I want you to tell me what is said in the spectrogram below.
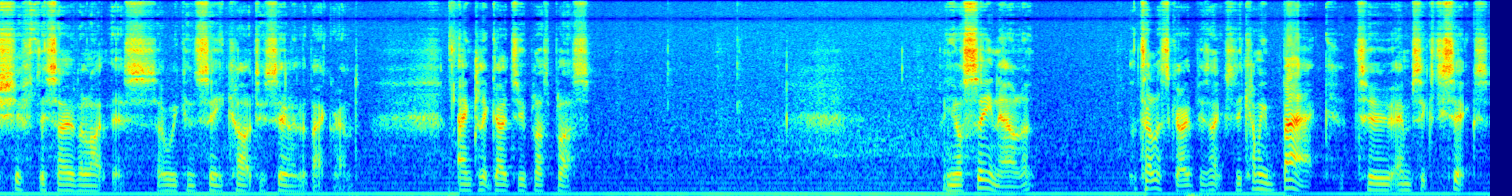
shift this over like this so we can see Carte du Ciel in the background. And click go to plus plus. And you'll see now look the telescope is actually coming back to M66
